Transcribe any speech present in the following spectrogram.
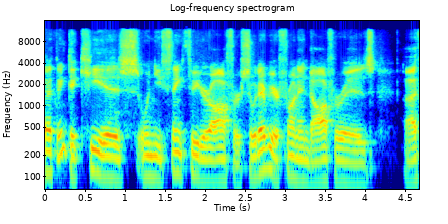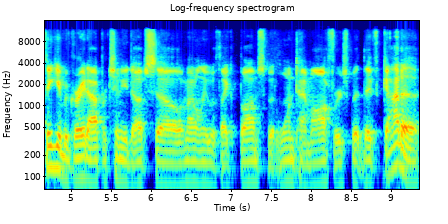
I think the key is when you think through your offer. So whatever your front end offer is, uh, I think you have a great opportunity to upsell not only with like bumps but one time offers. But they've got to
